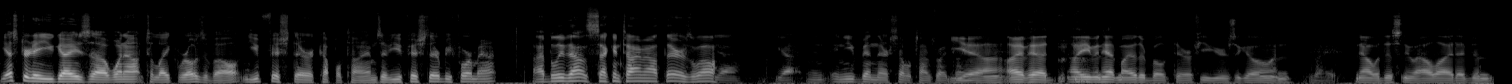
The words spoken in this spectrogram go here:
Yesterday, you guys uh, went out to Lake Roosevelt. You fished there a couple times. Have you fished there before, Matt? I believe that was second time out there as well. Yeah. Yeah. And, and you've been there several times, right? Tony? yeah, I've had. I even had my other boat there a few years ago, and Right. now with this new Allied, I've been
